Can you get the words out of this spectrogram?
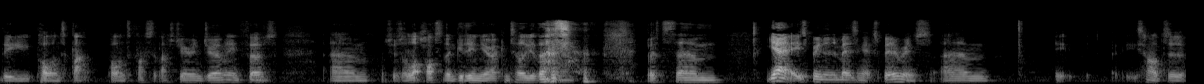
the Poland, Cla- Paul Hunter Classic last year in Germany in Fürth, um, which was a lot hotter than Gdynia, I can tell you that. but um, yeah, it's been an amazing experience. Um, it, it's hard to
